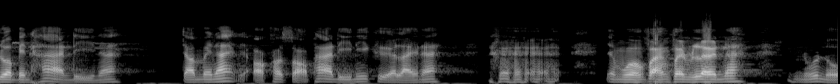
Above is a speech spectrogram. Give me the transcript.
รวมเป็นห้าดีนะจำไว้นะ ออกข้อสอบห้าดีนี่คืออะไรนะอย่ามัวฟังเพลินๆนะ หนูหนู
